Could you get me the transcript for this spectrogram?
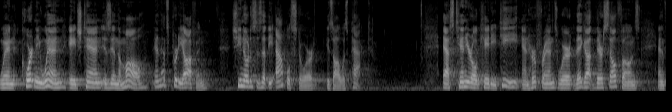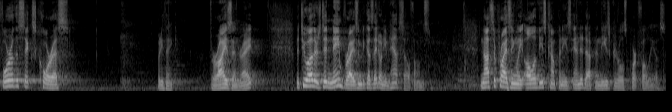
When Courtney Wynn, age 10, is in the mall, and that's pretty often, she notices that the Apple store is always packed. Ask 10 year old KDT and her friends where they got their cell phones, and four of the six chorus what do you think? Verizon, right? The two others didn't name Verizon because they don't even have cell phones. Not surprisingly, all of these companies ended up in these girls' portfolios.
